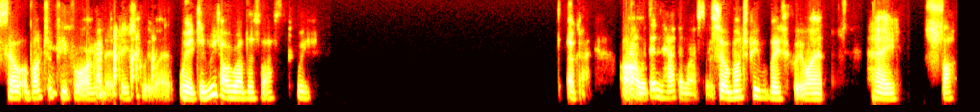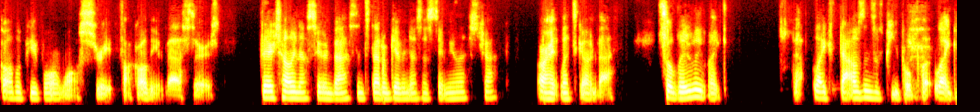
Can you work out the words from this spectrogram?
So a bunch of people on Reddit basically went. Wait, did we talk about this last week? Okay. Um, no, it didn't happen last week. So a bunch of people basically went, "Hey, fuck all the people on Wall Street. Fuck all the investors. They're telling us to invest instead of giving us a stimulus check. All right, let's go invest." So literally, like, th- like thousands of people put like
